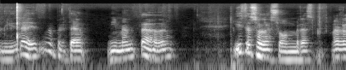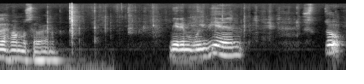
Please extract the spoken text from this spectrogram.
Una paleta imantada. Y estas son las sombras. Ahora las vamos a ver. Miren muy bien. Esto,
